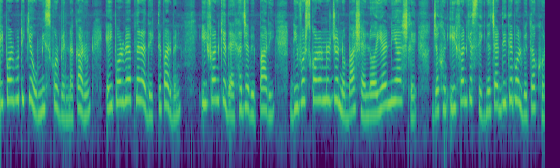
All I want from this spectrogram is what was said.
এই পর্বটি কেউ মিস করবেন না, কারণ এই পর্বে আপনারা দেখতে পারবেন, ইরফানকে দেখা যাবে পারি ডিভোর্স করানোর জন্য বাসায় লয়ার নিয়ে আসলে। যখন ইরফানকে সিগনেচার দিতে বলবে, তখন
